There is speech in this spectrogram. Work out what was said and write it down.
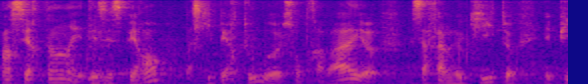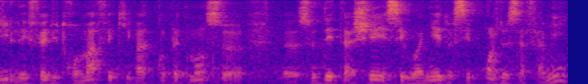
incertain et désespérant parce qu'il perd tout, euh, son travail, euh, sa femme le quitte, et puis l'effet du trauma fait qu'il va complètement se, euh, se détacher et s'éloigner de ses proches, de sa famille.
